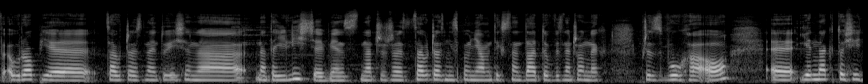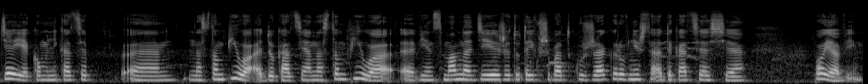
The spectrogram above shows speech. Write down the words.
w Europie cały czas znajduje się na, na tej liście, więc znaczy, że cały czas nie spełniamy tych standardów wyznaczonych przez WHO. E, jednak to się dzieje, komunikacja e, nastąpiła, edukacja nastąpiła, więc mam nadzieję, że tutaj w przypadku rzek również ta edukacja się pojawi.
